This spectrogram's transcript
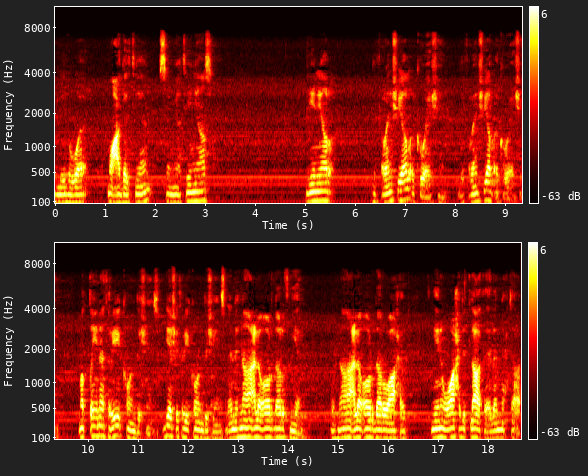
اللي هو معادلتين simultaneous linear differential equation differential equation مطينا 3 conditions. ليش 3 conditions لأن هنا على order 2 وهنا على order واحد. اثنين وواحد ثلاثة. إذا نحتاج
